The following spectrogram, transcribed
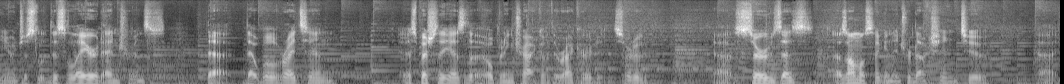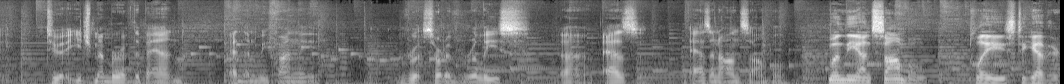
you know, just this layered entrance that that Will writes in, especially as the opening track of the record. Sort of uh, serves as as almost like an introduction to uh, to each member of the band and then we finally re- sort of release uh, as as an ensemble. When the ensemble plays together,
